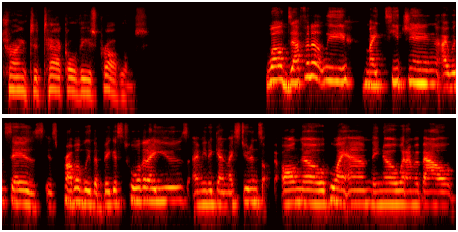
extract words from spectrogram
trying to tackle these problems? Well, definitely my teaching, I would say, is is probably the biggest tool that I use. I mean, again, my students all know who I am, they know what I'm about,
